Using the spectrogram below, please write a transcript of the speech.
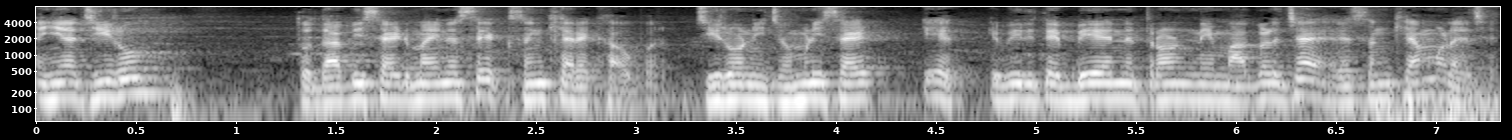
અહીંયા જીરો તો ડાબી સાઈડ માઇનસ એક સંખ્યા રેખા ઉપર. જીરોની જમણી સાઈડ એક. એવી રીતે બે અને ત્રણને એમ આગળ જાય, એ સંખ્યા મળે છે.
